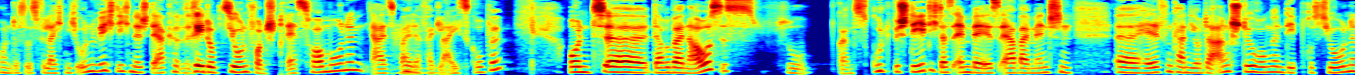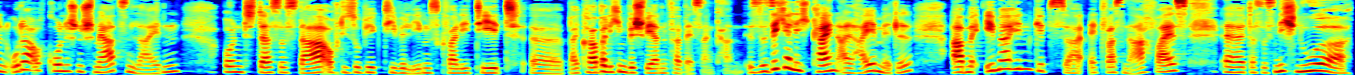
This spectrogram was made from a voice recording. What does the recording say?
und das ist vielleicht nicht unwichtig, eine stärkere Reduktion von Stresshormonen als bei der hm. Vergleichsgruppe. Und äh, darüber hinaus ist so ganz gut bestätigt, dass MBSR bei Menschen äh, helfen kann, die unter Angststörungen, Depressionen oder auch chronischen Schmerzen leiden und dass es da auch die subjektive Lebensqualität äh, bei körperlichen Beschwerden verbessern kann. Es ist sicherlich kein Allheilmittel, aber immerhin gibt es da etwas Nachweis, äh, dass es nicht nur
